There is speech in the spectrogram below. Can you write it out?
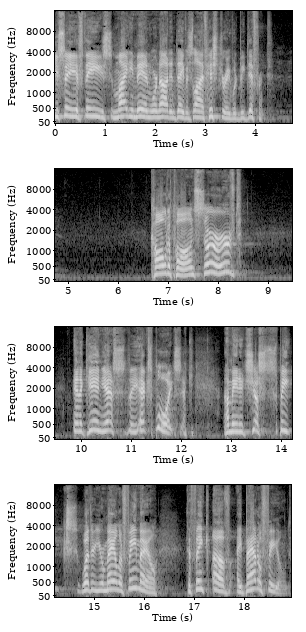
You see, if these mighty men were not in David's life, history would be different. Called upon, served, and again, yes, the exploits. I mean, it just speaks, whether you're male or female, to think of a battlefield,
